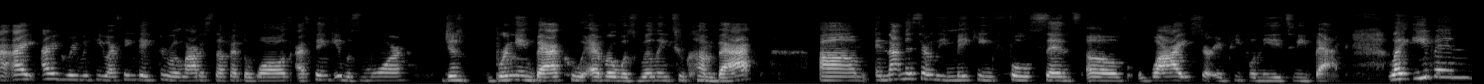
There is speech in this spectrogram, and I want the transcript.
I, I agree with you. I think they threw a lot of stuff at the walls. I think it was more just bringing back whoever was willing to come back um, and not necessarily making full sense of why certain people needed to be back. Like even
